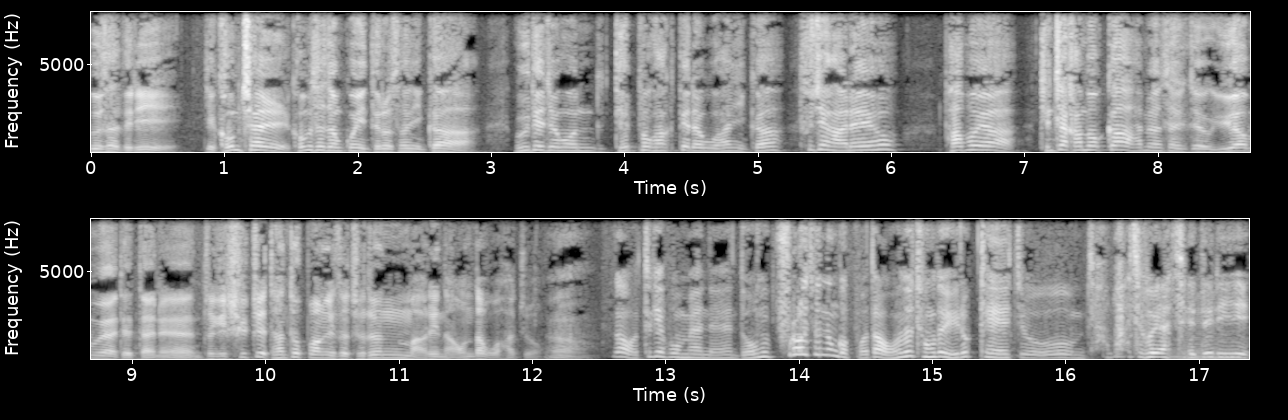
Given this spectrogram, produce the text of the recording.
의사들이 이제 검찰 검사 정권이 들어서니까 의대 정원 대폭 확대라고 하니까 투쟁 안 해요? 바보야 진짜 감옥 가 하면서 이제 유야무야 됐다는 저기 실제 단톡방에서 저런 말이 나온다고 하죠. 어. 그러니까 어떻게 보면은 너무 풀어주는 것보다 어느 정도 이렇게 좀 잡아줘야 쟤들이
